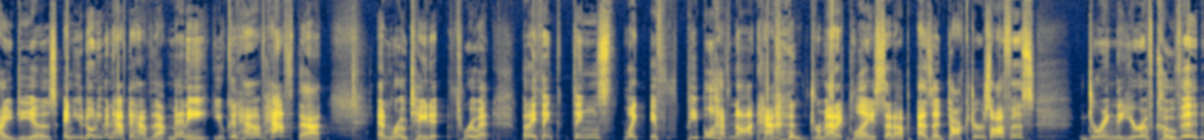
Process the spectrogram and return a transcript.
ideas, and you don't even have to have that many. You could have half that and rotate it through it. But I think things like if people have not had dramatic play set up as a doctor's office, during the year of COVID,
